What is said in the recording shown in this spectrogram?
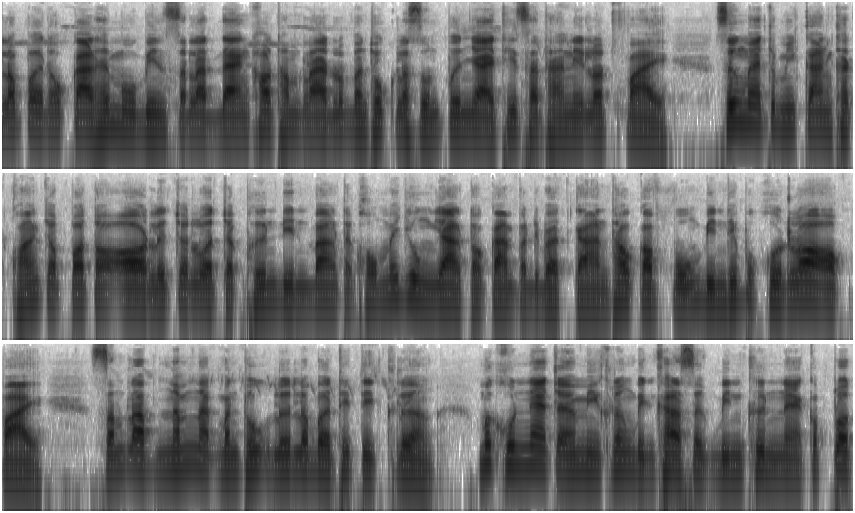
แล้วเปิดโอกาสให้หมู่บินสลัดแดงเข้าทำลายรถบรรทุกกระสุนปืนใหญ่ที่สถานีรถไฟ ซึ่งแม้จะมีการขัดขวางจากปตอ หรือจรวดจากพื้นดินบ้าง แต่คงไม่ยุ่งยากต่อการปฏิบัติการเท่ากับฝูงบินที่พวกคุณล่อออกไปสำหรับน้ำหนักบรรทุกหรือระเบิดที่ติดเครื่อง เมื่อคุณแน่ใจว่ามีเครื่องบินข้าศึกบินขึ้นแน่ก็ปลด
